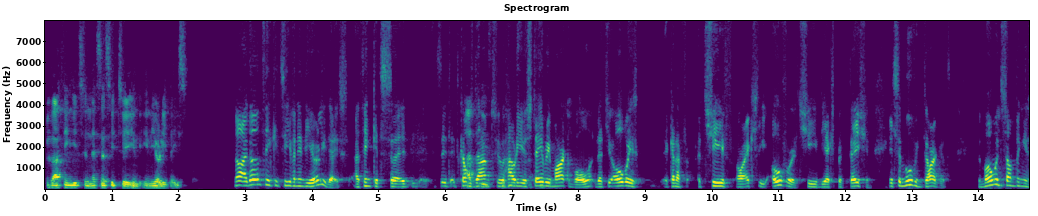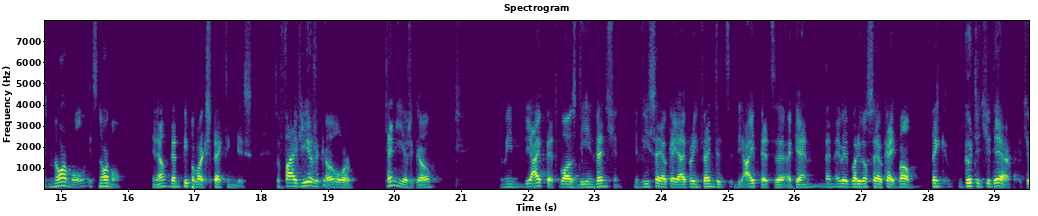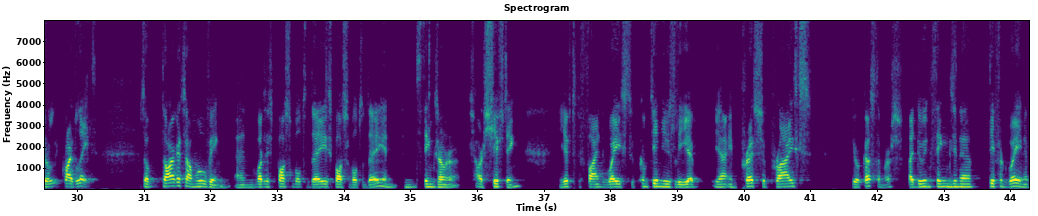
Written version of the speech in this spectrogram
but I think it's a necessity in, in the early days. No, I don't think it's even in the early days. I think it's uh, it, it, it, comes down to how do you stay remarkable that you always kind of achieve or actually overachieve the expectation. It's a moving target. The moment something is normal, it's normal. You know, then people are expecting this. So five years ago or ten years ago, I mean, the iPad was the invention. If we say, okay, I've invented the iPad uh, again, then everybody will say, okay, well, think good that you're there, but you're quite late. So targets are moving, and what is possible today is possible today, and, and things are are shifting you have to find ways to continuously uh, yeah impress surprise your customers by doing things in a different way a,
